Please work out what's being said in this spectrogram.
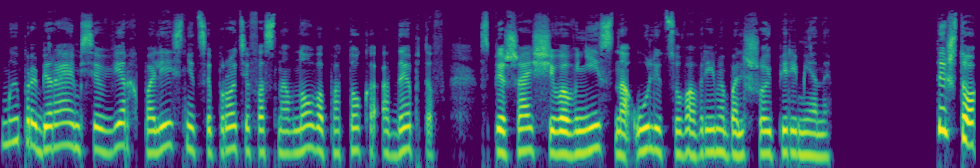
Мы пробираемся вверх по лестнице против основного потока адептов, спешащего вниз на улицу во время большой перемены. «Ты что,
